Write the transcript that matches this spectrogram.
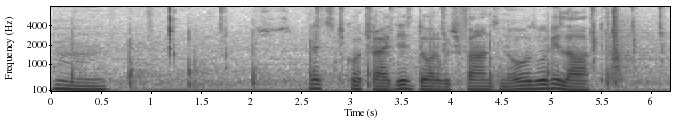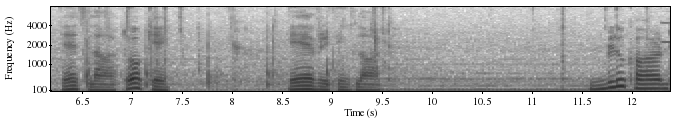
Hmm. Let's go try this door which Franz knows will be locked. It's locked. Okay. Everything's locked. Blue card.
